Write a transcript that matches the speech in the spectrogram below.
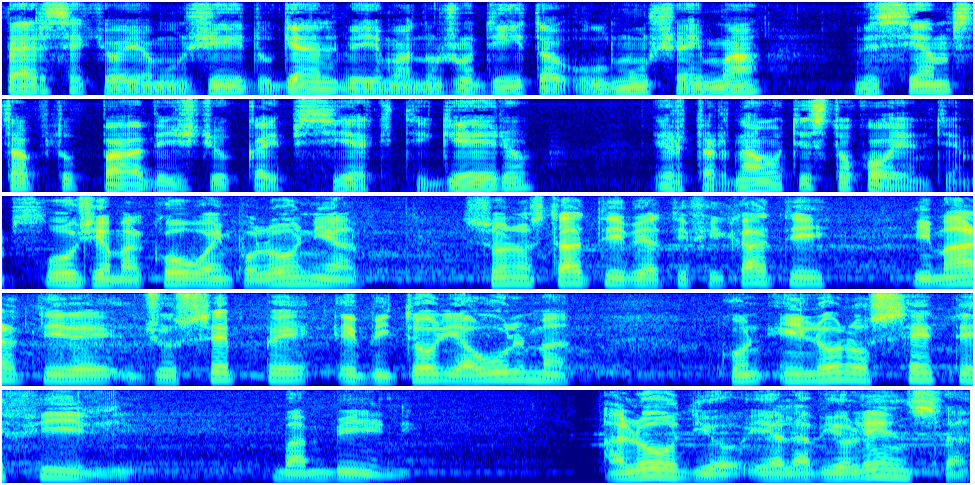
persekiojamų žydų gelbėjimą nužudyta Ulmų šeima visiems taptų pavyzdžių, kaip siekti gėrio ir tarnauti stokojantiems. Oggi a Markova in Polonia sono stati beatificati i martiri Giuseppe e Vittoria Ulma con i loro sette figli, bambini. All'odio e alla violenza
